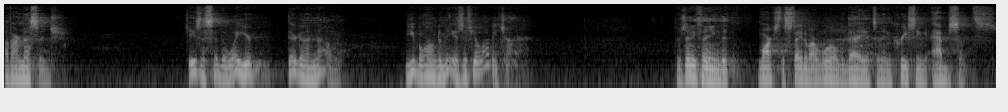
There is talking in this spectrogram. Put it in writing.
of our message. Jesus said the way you're, they're going to know you belong to me is if you love each other. If there's anything that marks the state of our world today. It's an increasing absence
